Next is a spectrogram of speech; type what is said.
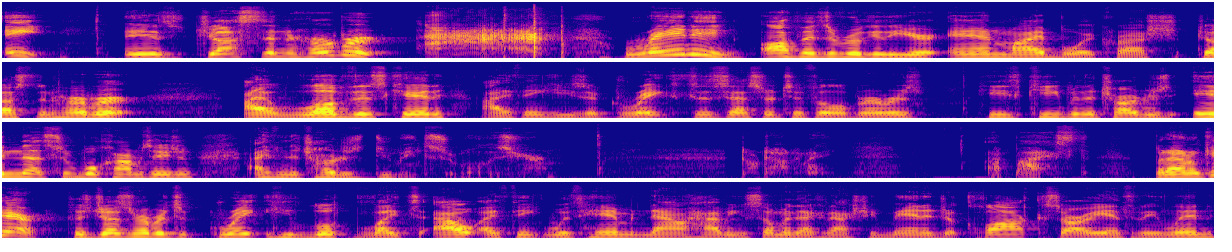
eight is Justin Herbert. Ah, reigning Offensive Rookie of the Year and my boy crush, Justin Herbert. I love this kid. I think he's a great successor to Philip Rivers. He's keeping the Chargers in that Super Bowl conversation. I think the Chargers do make the Super Bowl this year. Don't tell anybody. I'm biased. But I don't care because Justin Herbert's great. He looked lights out. I think with him now having someone that can actually manage a clock, sorry, Anthony Lynn,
